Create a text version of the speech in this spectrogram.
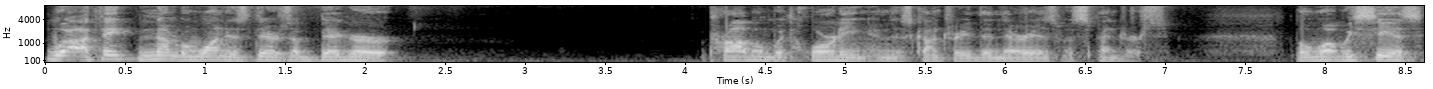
Well, I think number one is there's a bigger problem with hoarding in this country than there is with spenders. But what we see is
